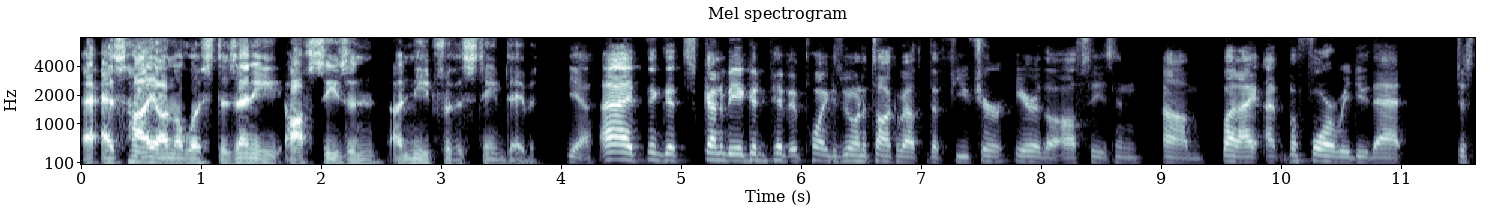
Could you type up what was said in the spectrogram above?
as high on the list as any offseason uh, need for this team, David. Yeah, I think that's going to be a good pivot point because we want to talk about the future here, the offseason. Um, but I, I before we do that, just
